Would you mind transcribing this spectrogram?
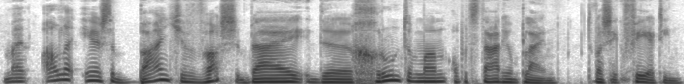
Mijn allereerste baantje was bij de groenteman op het Stadionplein. Toen was ik 14.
